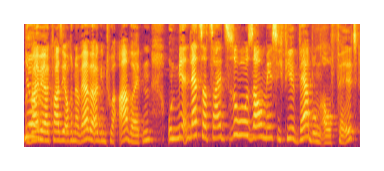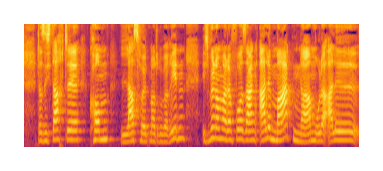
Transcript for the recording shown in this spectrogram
und Ja. weil wir ja quasi auch in der Werbeagentur arbeiten und mir in letzter Zeit so saumäßig viel Werbung auffällt, dass ich dachte, komm, lass heute mal drüber reden. Ich will noch mal davor sagen, alle Markennamen oder alle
